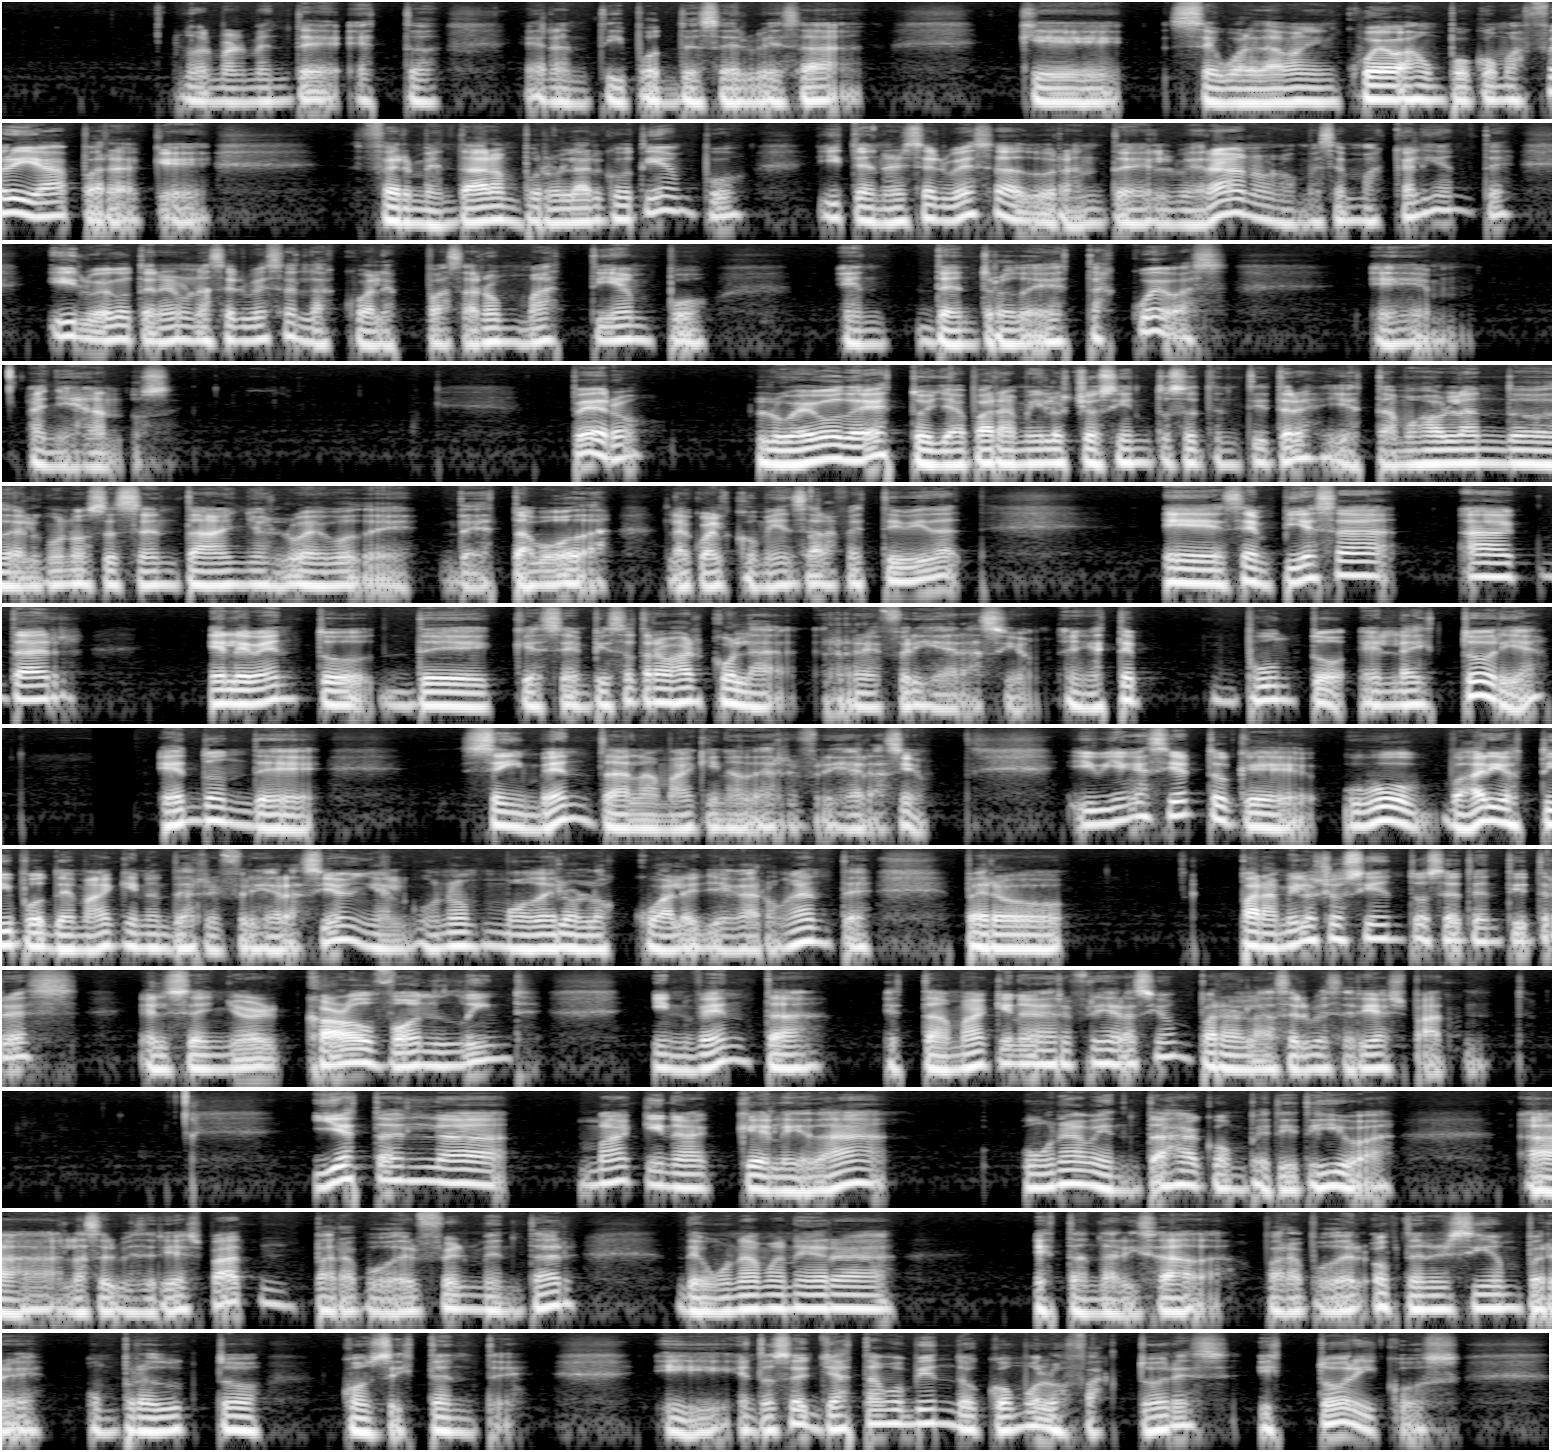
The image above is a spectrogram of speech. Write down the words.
Normalmente estos eran tipos de cerveza que se guardaban en cuevas un poco más frías para que fermentaran por un largo tiempo y tener cerveza durante el verano, los meses más calientes, y luego tener unas cervezas las cuales pasaron más tiempo en, dentro de estas cuevas em, añejándose. Pero luego de esto, ya para 1873, y estamos hablando de algunos 60 años luego de, esta boda, la cual comienza la festividad, eh, se empieza a dar el evento de que se empieza a trabajar con la refrigeración. En este punto en la historia es donde se inventa la máquina de refrigeración. Y bien es cierto que hubo varios tipos de máquinas de refrigeración y algunos modelos los cuales llegaron antes, pero para 1873 el señor Carl von Lindt inventa esta máquina de refrigeración para la cervecería Spaten. Y esta es la máquina que le da una ventaja competitiva a la cervecería Spaten para poder fermentar de una manera estandarizada, para poder obtener siempre un producto consistente. Y entonces ya estamos viendo cómo los factores históricos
